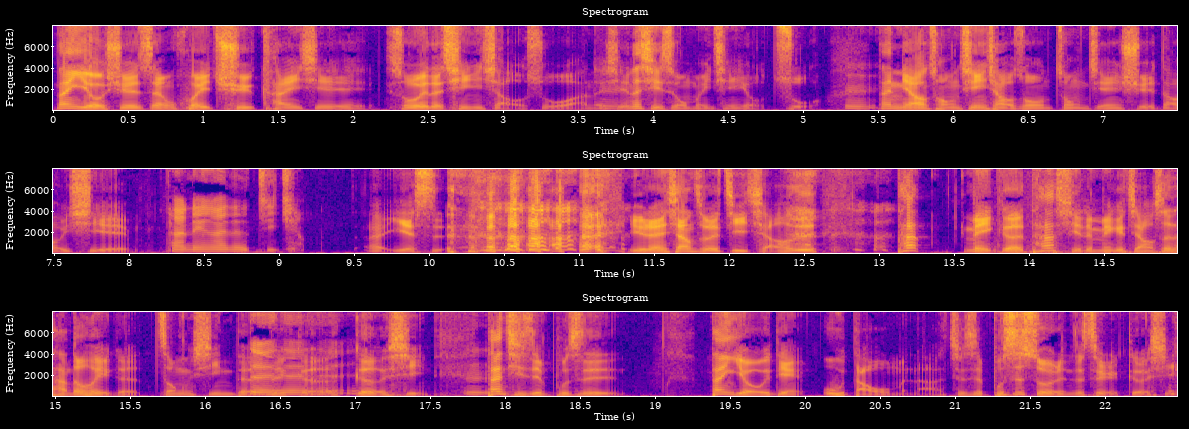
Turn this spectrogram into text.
那也有学生会去看一些所谓的轻小说啊，那些、嗯、那其实我们以前也有做。嗯。但你要从轻小说中间学到一些谈恋爱的技巧。呃，也是 与人相处的技巧，或是他每个他写的每个角色，他都会有一个中心的那个个性，但其实不是，但有一点误导我们啦，就是不是所有人都是有个性，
